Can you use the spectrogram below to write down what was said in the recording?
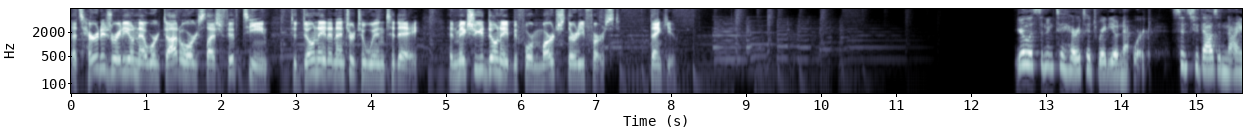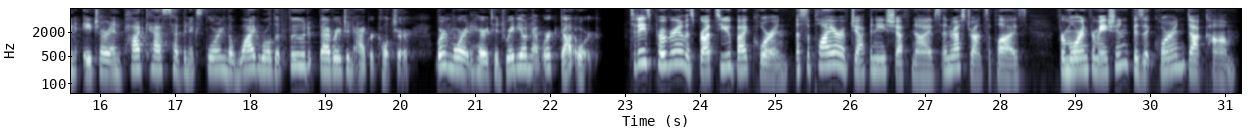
That's heritageradionetwork.org slash 15 to donate and enter to win today. And make sure you donate before March 31st. Thank you. You're listening to Heritage Radio Network. Since 2009, HRN podcasts have been exploring the wide world of food, beverage, and agriculture. Learn more at heritageradionetwork.org. Today's program is brought to you by Korin, a supplier of Japanese chef knives and restaurant supplies. For more information, visit Korin.com.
